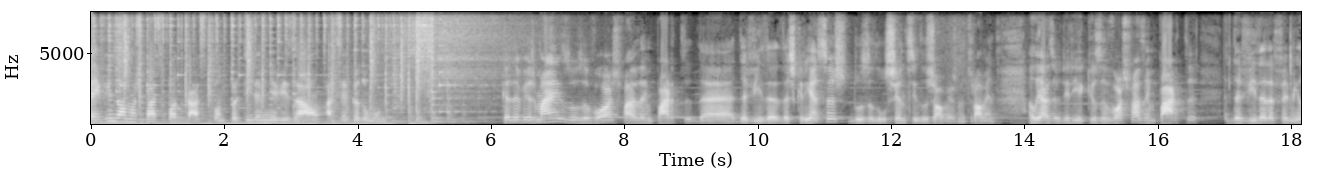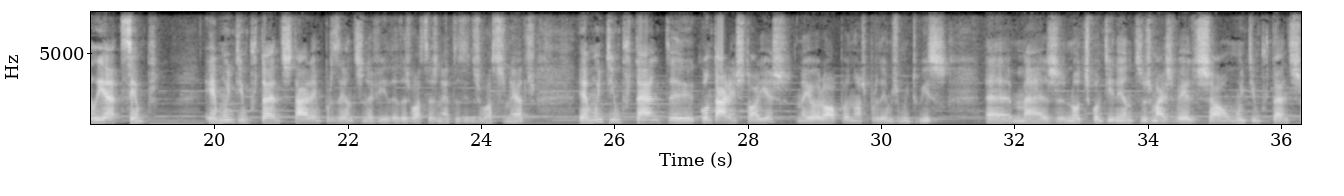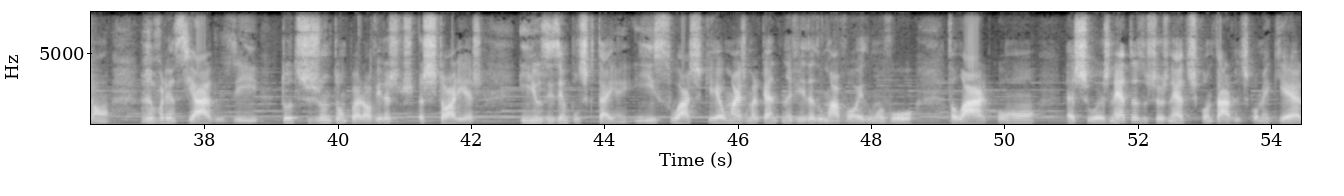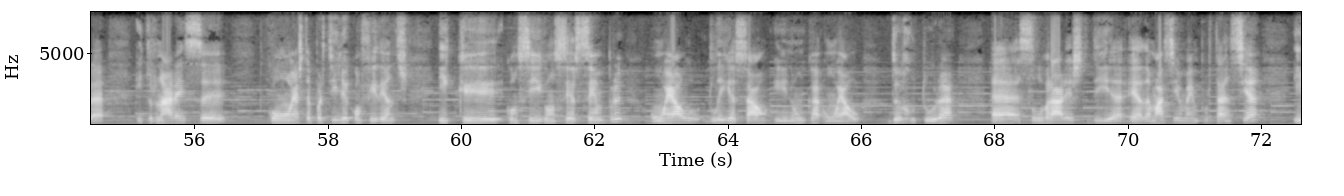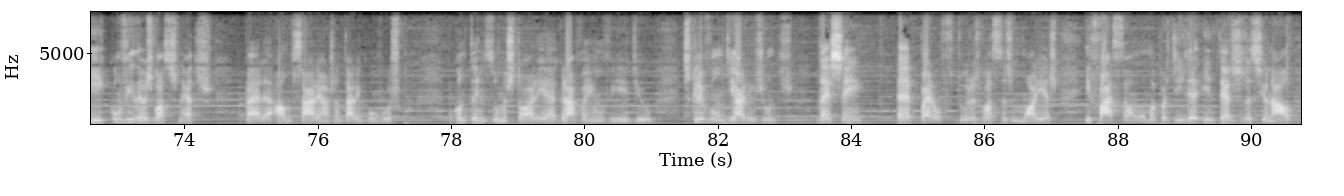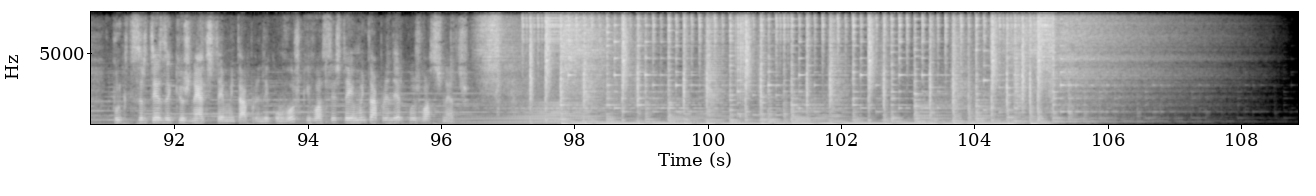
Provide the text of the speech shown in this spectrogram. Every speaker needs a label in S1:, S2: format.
S1: Bem-vindo ao meu espaço podcast, onde partilho a minha visão acerca do mundo. Cada vez mais os avós fazem parte da, da vida das crianças, dos adolescentes e dos jovens, naturalmente. Aliás, eu diria que os avós fazem parte da vida da família sempre. É muito importante estarem presentes na vida das vossas netas e dos vossos netos é muito importante contarem histórias. Na Europa nós perdemos muito isso, eh, mas noutros continentes os mais velhos são muito importantes, são reverenciados e todos se juntam para ouvir as, as histórias e os exemplos que têm. E isso acho que é o mais marcante na vida de uma avó e de um avô, falar com as suas netas, os seus netos, contar-lhes como é que era e tornarem-se com esta partilha confidentes e que consigam ser sempre um elo de ligação e nunca um elo de ruptura. A celebrar este dia é da máxima importância e convidem os vossos netos para almoçarem ou jantarem convosco. Contem-lhes uma história, gravem um vídeo, escrevam um diário juntos, deixem para o futuro as vossas memórias e façam uma partilha intergeracional, porque de certeza que os netos têm muito a aprender convosco e vocês têm muito a aprender com os vossos netos.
